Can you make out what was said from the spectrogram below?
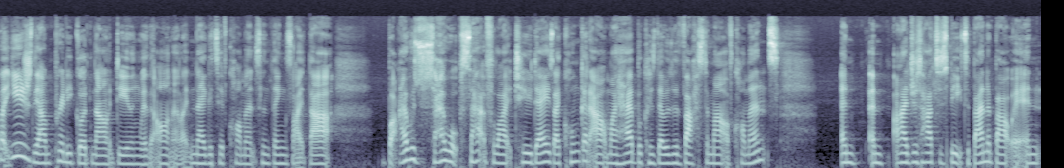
Like, usually I'm pretty good now at dealing with it, aren't I? Like, negative comments and things like that. But I was so upset for like two days. I couldn't get it out of my head because there was a vast amount of comments. And, and I just had to speak to Ben about it and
